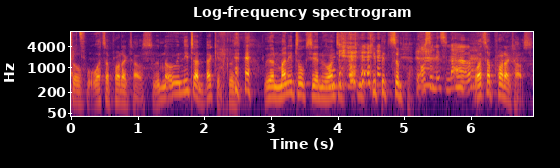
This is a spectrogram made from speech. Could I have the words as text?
so what's a product house? No, we need to unpack it because we're on Money Talks here and we want to keep, it simple. We also need to know. What's a product house?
